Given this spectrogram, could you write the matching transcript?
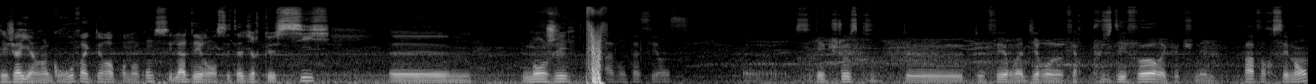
déjà il y a un gros facteur à prendre en compte, c'est l'adhérence. C'est-à-dire que si manger avant ta séance c'est quelque chose qui te, fait, on va dire, euh, faire plus d'efforts et que tu n'aimes pas forcément,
